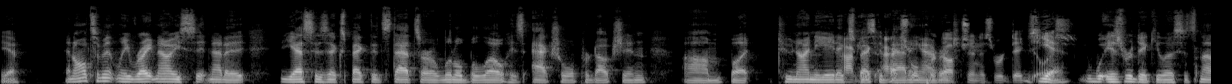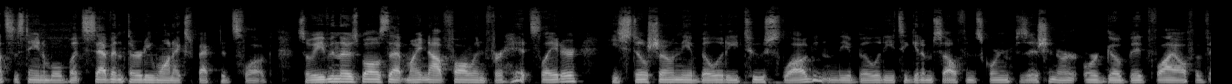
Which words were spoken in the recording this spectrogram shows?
Yeah. And ultimately, right now, he's sitting at a yes, his expected stats are a little below his actual production, um, but 298 His expected actual batting average. production is ridiculous. w- is ridiculous. It's not sustainable, but 731 expected slug. So even those balls that might not fall in for hits later, he's still shown the ability to slug and the ability to get himself in scoring position or, or go big fly off of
